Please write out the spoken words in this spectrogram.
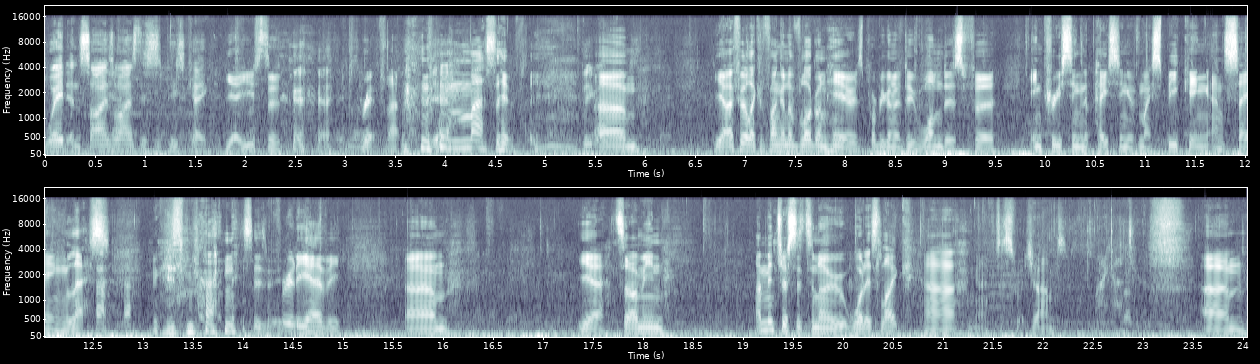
weight and size wise, this is a piece of cake. Yeah, you used to rip that Yeah. massive. Um, yeah, I feel like if I'm going to vlog on here, it's probably going to do wonders for increasing the pacing of my speaking and saying less, because man, this is pretty heavy. Um, yeah, so I mean, I'm interested to know what it's like. Uh, I'm gonna have to switch arms. My God. Um,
